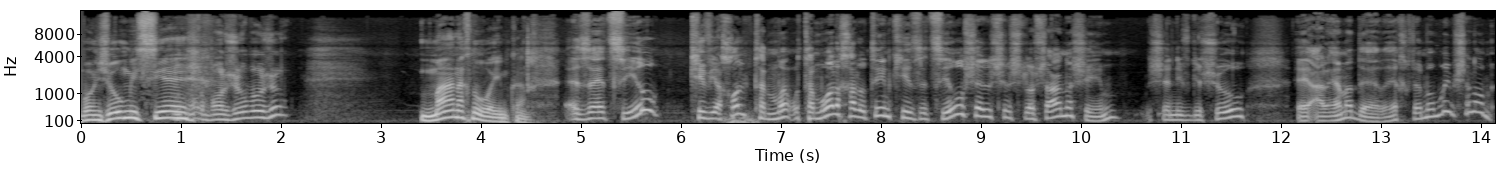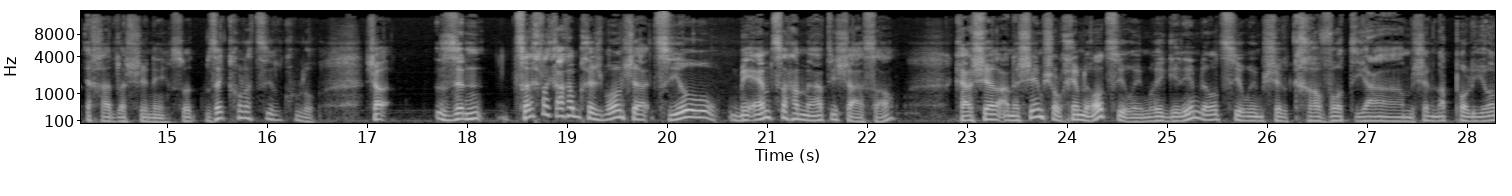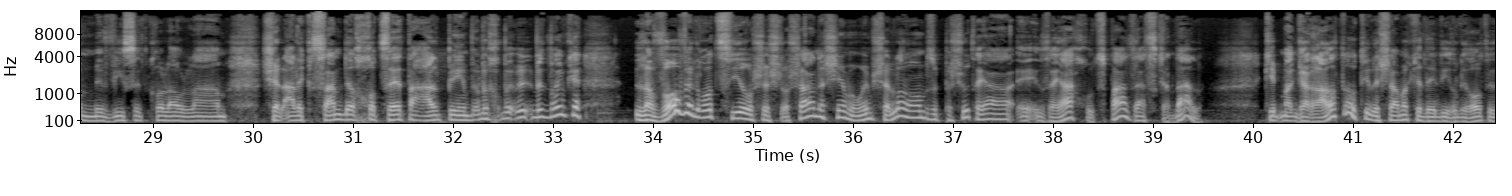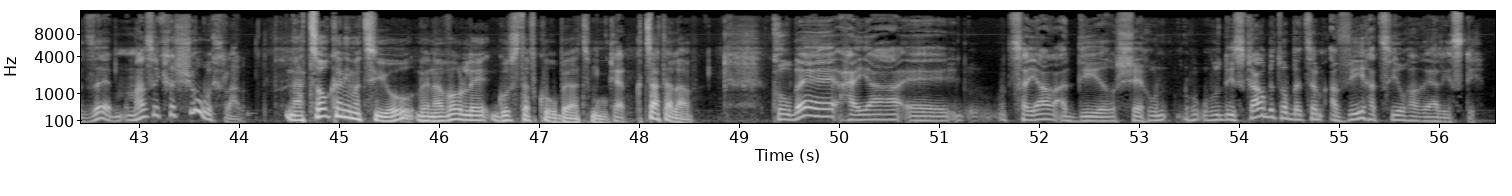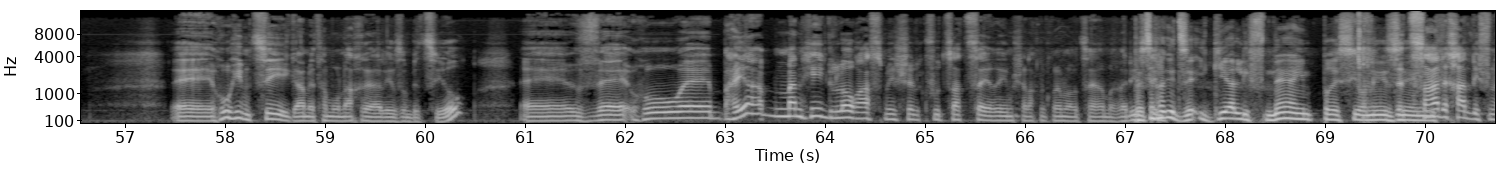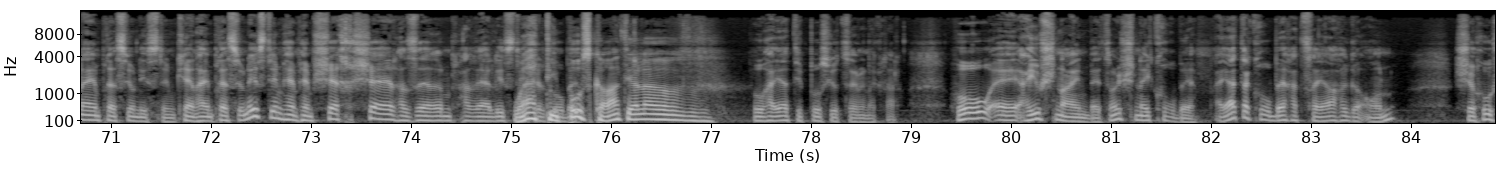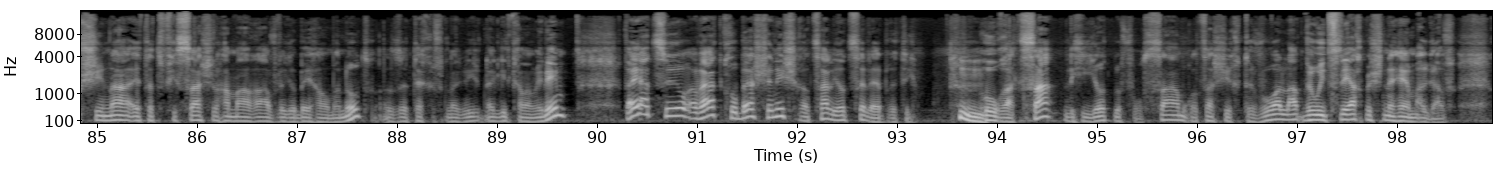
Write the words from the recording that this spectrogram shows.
bonjour monsieur. bonjour, bonjour. מה אנחנו רואים כאן? זה ציור כביכול תמוה, תמוה לחלוטין, כי זה ציור של, של שלושה אנשים שנפגשו אה, על אם הדרך, והם אומרים שלום אחד לשני. זאת אומרת, זה כל הציור כולו. עכשיו, זה, צריך לקחת בחשבון שהציור מאמצע המאה ה-19, כאשר אנשים שהולכים לראות ציורים, רגילים לראות ציורים של קרבות ים, של נפוליאון מביס את כל העולם, של אלכסנדר חוצה את האלפים, ודברים כאלה. לבוא ולראות ציור של שלושה אנשים אומרים שלום, זה פשוט היה, אה, זה היה חוצפה, זה היה סקנדל. כי מה, גררת אותי לשם כדי לראות את זה? מה זה קשור בכלל? נעצור כאן עם הציור ונעבור לגוסטב קורבה עצמו. כן. קצת עליו. קורבה היה אה, צייר אדיר, שהוא נזכר בתור בעצם אבי הציור הריאליסטי. אה, הוא המציא גם את המונח ריאליזם בציור. אה, והוא אה, היה מנהיג לא רשמי של קבוצת ציירים שאנחנו קוראים להם ציירים ריאליסטים. וצריך להגיד, זה הגיע לפני האימפרסיוניזם. זה צעד אחד לפני האימפרסיוניסטים, כן. האימפרסיוניסטים הם המשך של הזרם הריאליסטי של קורבה. הוא היה טיפוס, קראתי עליו. הוא היה טיפוס יוצא מן הכלל. הוא, אה, היו שניים בעצם, היו שני קורבה. היה את הקורבה הצייר הגאון, שהוא שינה את התפיסה של המערב לגבי האומנות, אז זה תכף נגיד, נגיד כמה מילים. והיה והיה את קורבה השני שרצה להיות סלבריטי. Hmm. הוא רצה להיות מפורסם, הוא רצה שיכתבו עליו, והוא הצליח בשניהם אגב.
